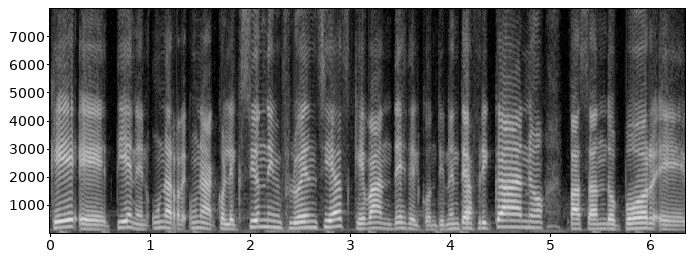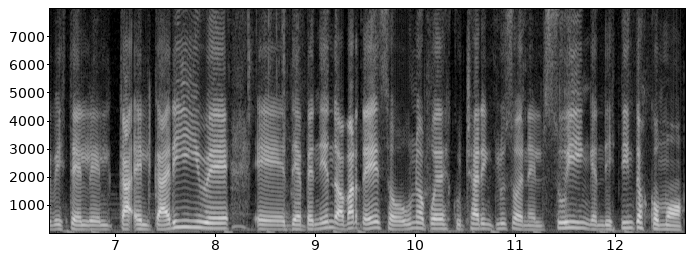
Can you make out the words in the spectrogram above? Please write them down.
que eh, tienen una, una, colección de influencias que van desde el continente africano, pasando por, eh, viste, el, Caribe, eh, dependiendo, aparte de eso, uno puede escuchar incluso en el swing, en distintos como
